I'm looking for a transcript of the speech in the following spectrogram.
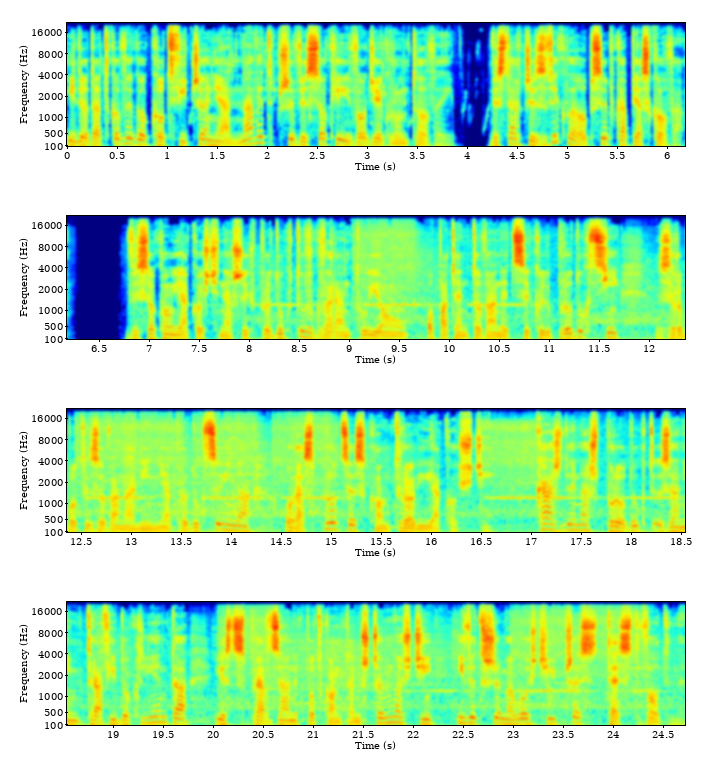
i dodatkowego kotwiczenia nawet przy wysokiej wodzie gruntowej. Wystarczy zwykła obsypka piaskowa. Wysoką jakość naszych produktów gwarantują opatentowany cykl produkcji, zrobotyzowana linia produkcyjna oraz proces kontroli jakości. Każdy nasz produkt, zanim trafi do klienta, jest sprawdzany pod kątem szczelności i wytrzymałości przez test wodny.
